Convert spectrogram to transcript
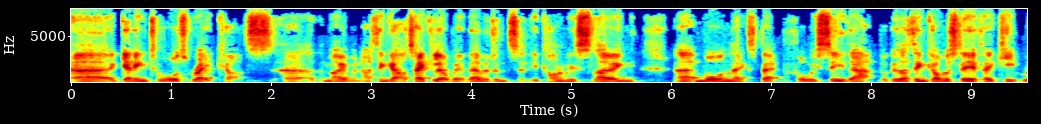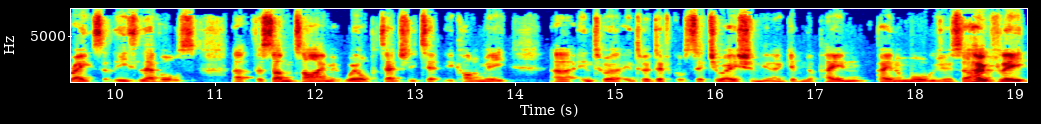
uh, getting towards rate cuts uh, at the moment. I think that'll take a little bit of evidence that the economy is slowing uh, more than they expect before we see that. Because I think obviously if they keep rates at these levels uh, for some time, it will potentially tip the economy. Uh, into a into a difficult situation, you know, given the pain pain on mortgages. So hopefully,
